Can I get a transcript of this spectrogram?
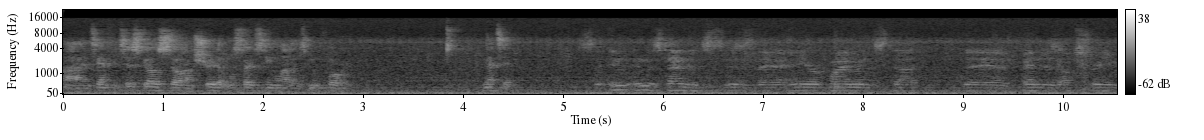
uh, in San Francisco, so I'm sure that we'll start seeing a lot of this move forward. And that's it. So in, in the standards, is there any requirements that the vendors upstream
